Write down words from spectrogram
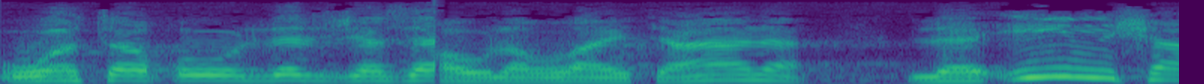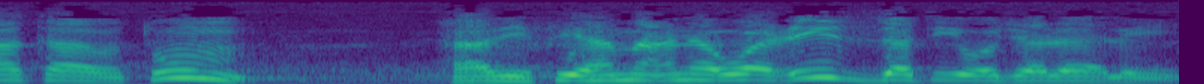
وتقول للجزاء قول الله تعالى لئن شكرتم هذه فيها معنى وعزتي وجلالي.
